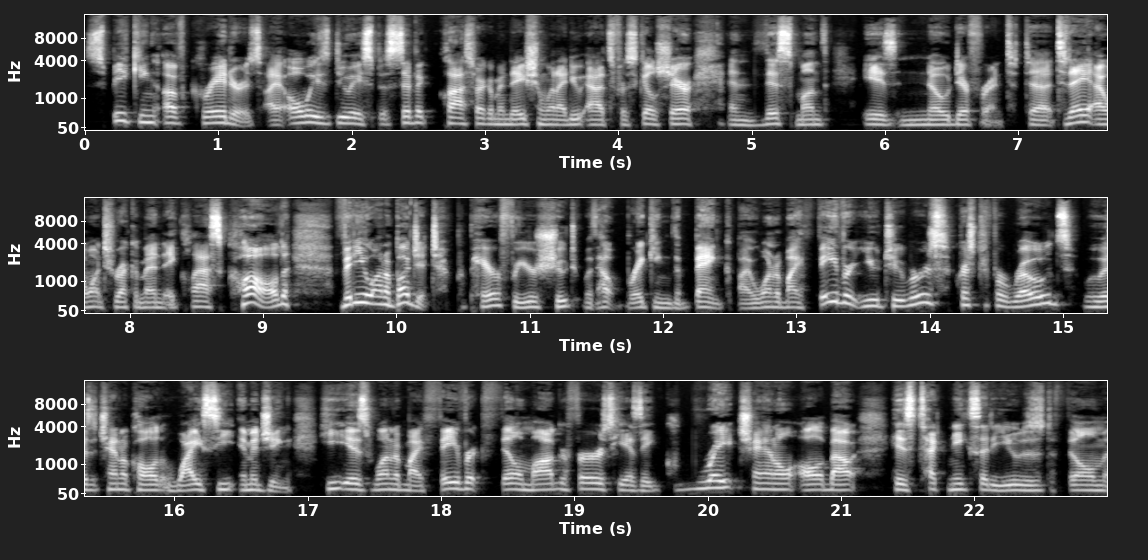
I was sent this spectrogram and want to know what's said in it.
speaking of creators, I always do a specific class recommendation when I do ads for Skillshare, and this month is no different. today, I want to recommend a class called Video on a Budget Prepare for Your Shoot Without Breaking the Bank by one of my favorite YouTubers, Christopher Rhodes, who has a channel called YC Imaging. He is one of my favorite filmographers. He has a great channel all about his techniques that he uses to film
